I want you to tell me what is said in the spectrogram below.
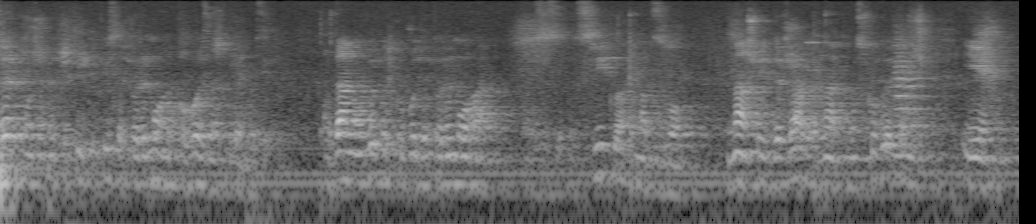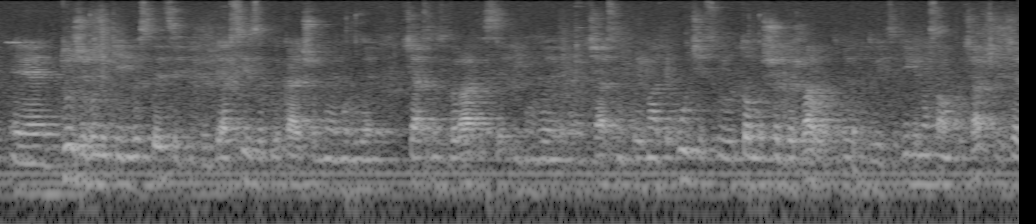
Мир може бути тільки після перемоги когось над кимось. В даному випадку буде перемога світла над злом нашої держави, над московитами. Дуже великі інвестиції підуть. Я всіх закликаю, щоб ми могли вчасно збиратися і могли е, вчасно приймати участь у тому, що держава подивіться. Тільки на самому початку вже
